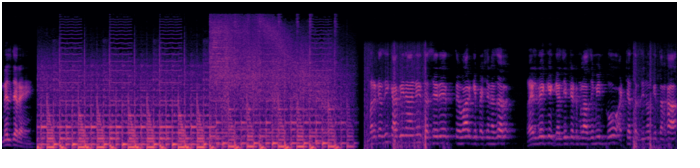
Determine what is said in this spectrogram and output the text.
ملتے رہیں۔ مرکزی کابینہ نے دسہرے تہوار کے پیش نظر ریلوے کے گزیٹڈ ملازمین کو اٹھتر دنوں کی تنخواہ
